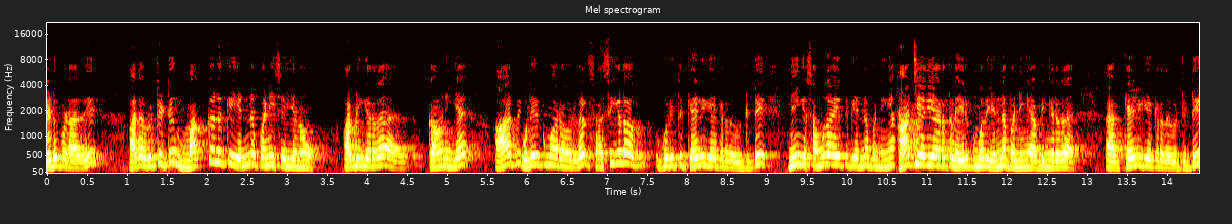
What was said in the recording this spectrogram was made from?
எடுபடாது. அதை விட்டுட்டு மக்களுக்கு என்ன பணி செய்யணும் அப்படிங்கிறத கவனிங்க. ஆர்பி உதயகுமார் அவர்கள் சசிகலா குறித்து கேள்வி கேட்குறத விட்டுட்டு நீங்கள் சமுதாயத்துக்கு என்ன பண்ணீங்க? ஆட்சி அதிகாரத்தில் இருக்கும்போது என்ன பண்ணீங்க அப்படிங்கிறத கேள்வி கேட்குறத விட்டுட்டு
